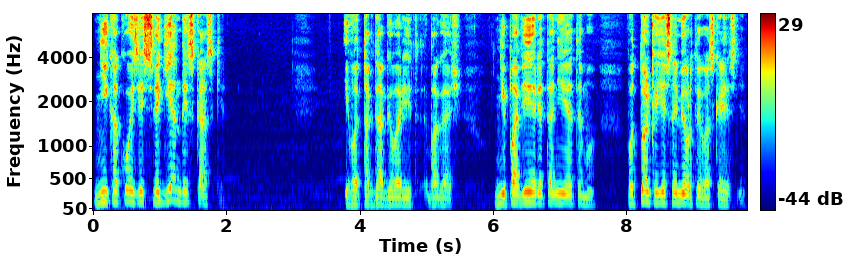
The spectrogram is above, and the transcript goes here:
Никакой здесь легенды и сказки. И вот тогда говорит богач, не поверят они этому, вот только если мертвый воскреснет.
